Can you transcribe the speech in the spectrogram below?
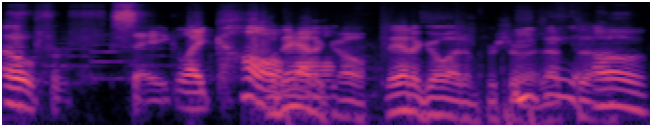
oh, for fuck's sake, like, come Oh, they had on. to go. They had to go at him for sure. Speaking That's, uh, of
